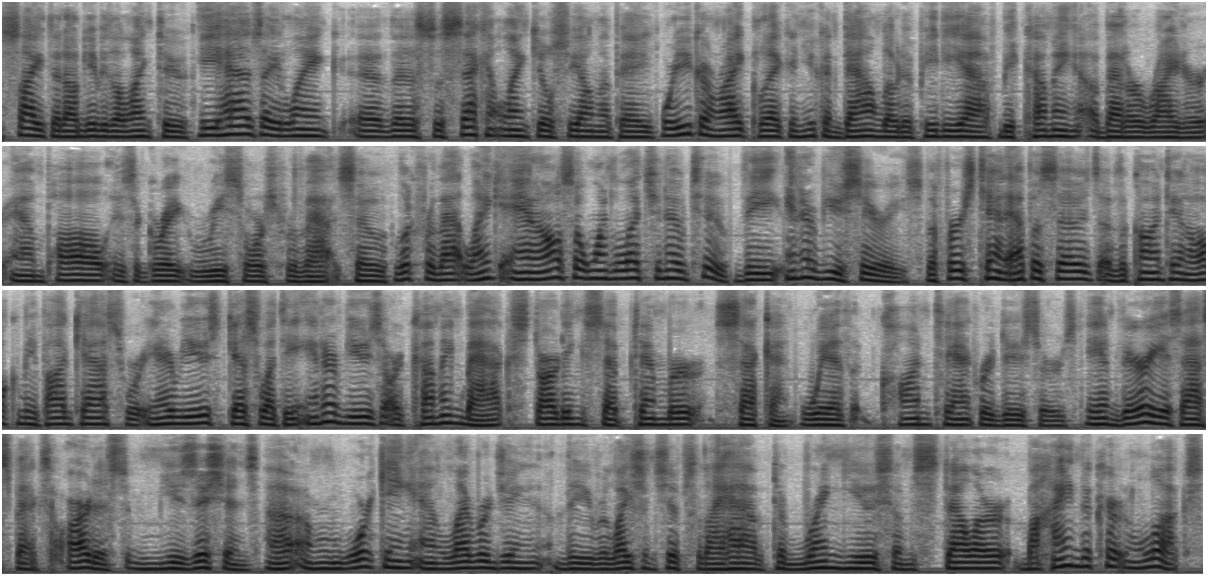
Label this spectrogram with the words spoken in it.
site that I'll give you the link to, he has a link uh, that's the second link you'll see on the page where you can right click and you can download a PDF becoming becoming a better writer, and Paul is a great resource for that. So look for that link. And I also wanted to let you know, too, the interview series. The first 10 episodes of the Content Alchemy podcast were interviews. Guess what? The interviews are coming back starting September 2nd with content producers in various aspects artists, musicians. Uh, I'm working and leveraging the relationships that I have to bring you some stellar behind the curtain looks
